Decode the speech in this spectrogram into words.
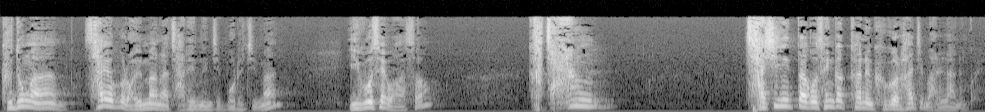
그동안 사역을 얼마나 잘했는지 모르지만, 이곳에 와서 가장 자신 있다고 생각하는 그걸 하지 말라는 거예요.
